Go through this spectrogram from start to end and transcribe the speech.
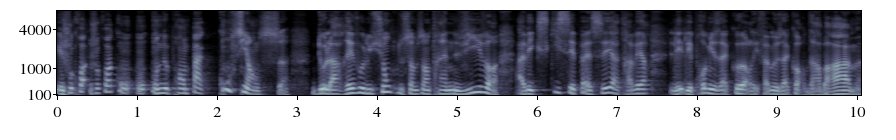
et je crois, je crois qu'on ne prend pas conscience de la révolution que nous sommes en train de vivre avec ce qui s'est passé à travers les, les, premiers accords, les fameux accords d'Abraham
